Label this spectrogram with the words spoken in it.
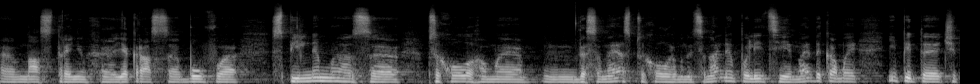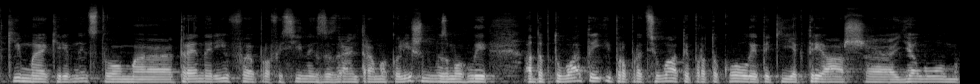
е, в нас тренінг е, якраз був спільним е, з психологами ДСНС, психологами національної поліції, медиками і під е, чітким е, керівництвом е, тренерів професійних з Израїль Trauma Coalition ми змогли адаптувати і пропрацювати протоколи, такі як тріаж, ялом,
